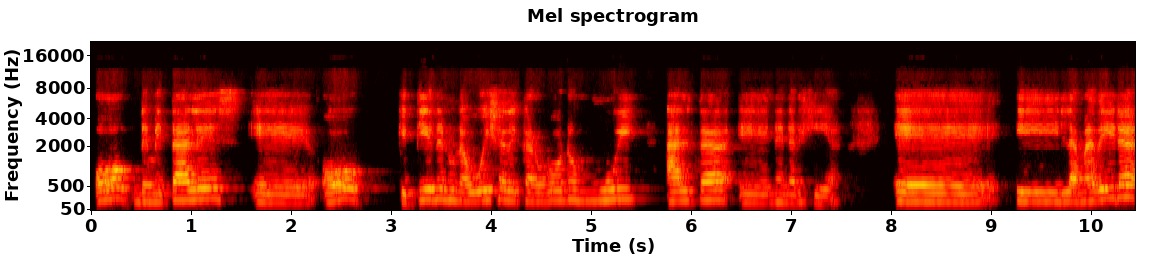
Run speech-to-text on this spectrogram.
o de metales eh, o que tienen una huella de carbono muy alta en energía. Eh, y la madera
